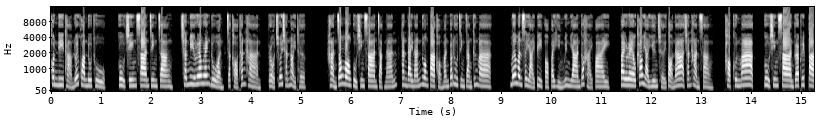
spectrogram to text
คนดีถามด้วยความดูถูก กูชิงซานจริงจัง ฉันมีเรื่องเร่งด่วน จะขอท่านห่าน โปรดช่วยฉันหน่อยเถอะห่านจ้องมองกูชิงซานจากนั้นทันใดนั้นดวงตาของมันก็ดูจริงจังขึ้นมา มื่อมันสยายปีกออกไปหินวิญญาณก็หายไป ไปเร็วเข้าอย่ายืนเฉยต่อหน้าฉันห่านสั่ง ขอบคุณมาก กูชิงซานกระพริบตา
